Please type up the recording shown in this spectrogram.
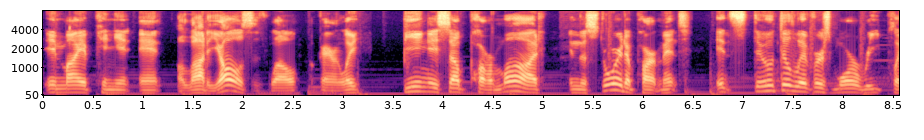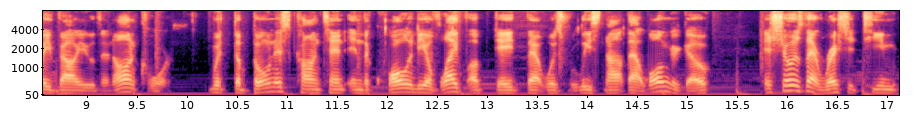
in my opinion, and a lot of y'all's as well, apparently, being a subpar mod in the story department, it still delivers more replay value than Encore. With the bonus content and the quality of life update that was released not that long ago, it shows that Wretched Team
